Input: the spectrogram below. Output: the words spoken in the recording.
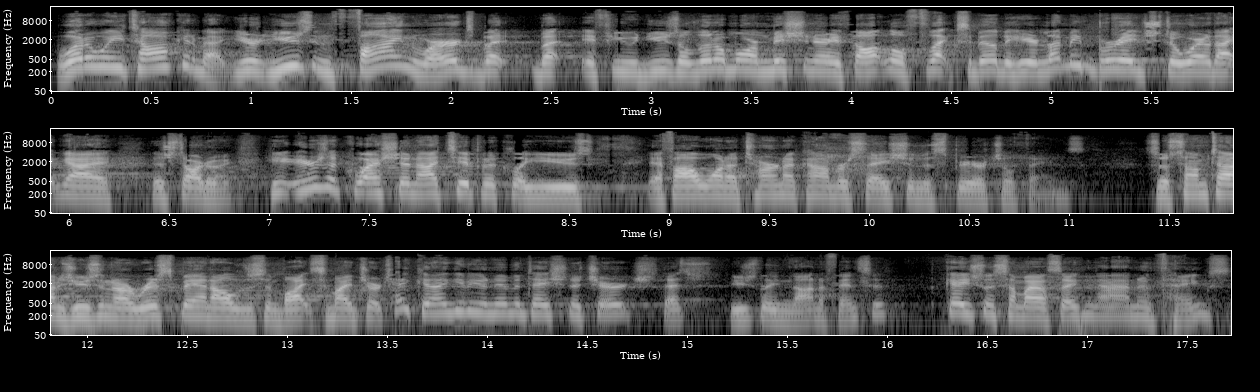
what are we talking about? You're using fine words, but, but if you would use a little more missionary thought, a little flexibility here, let me bridge to where that guy is starting. Here's a question I typically use if I want to turn a conversation to spiritual things. So sometimes using our wristband, I'll just invite somebody to church. Hey, can I give you an invitation to church? That's usually not offensive. Occasionally somebody will say, nah, no thanks.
